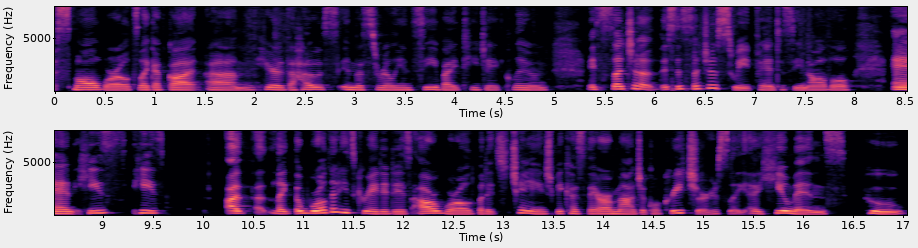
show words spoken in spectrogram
small worlds. Like I've got um here The House in the Cerulean Sea by TJ Klune. It's such a this is such a sweet fantasy novel. And he's he's uh, uh, like the world that he's created is our world, but it's changed because there are magical creatures, like uh, humans who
